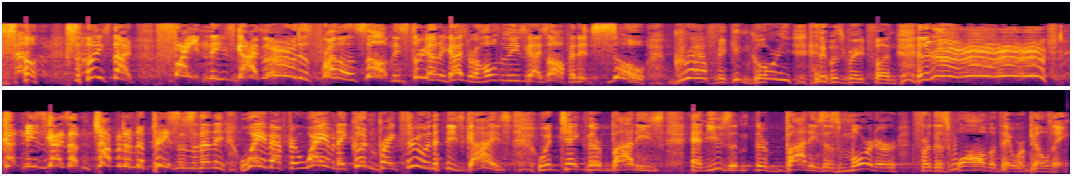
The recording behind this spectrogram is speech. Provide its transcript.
so, so they start fighting these guys. Oh, this frontal assault. And these 300 guys were holding these guys off. And it's so graphic and gory. And it was great fun. And they're cutting these guys up and chopping them to pieces. And then they wave after wave and they couldn't break through. And then these guys would take their bodies and use them, their bodies as mortar for this wall that they were building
